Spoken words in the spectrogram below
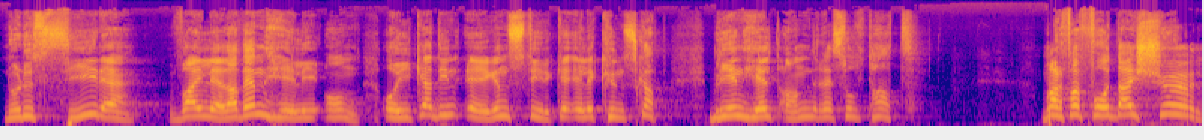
Når du sier det, veileder Den hellige ånd, og ikke av din egen styrke eller kunnskap, blir en helt annen resultat. I hvert fall for deg sjøl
